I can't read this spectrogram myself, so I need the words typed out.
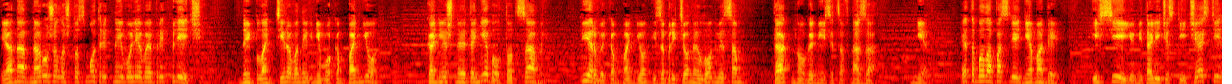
И она обнаружила, что смотрит на его левое предплечье, на имплантированный в него компаньон. Конечно, это не был тот самый, первый компаньон, изобретенный Лонвисом так много месяцев назад. Нет, это была последняя модель, и все ее металлические части,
